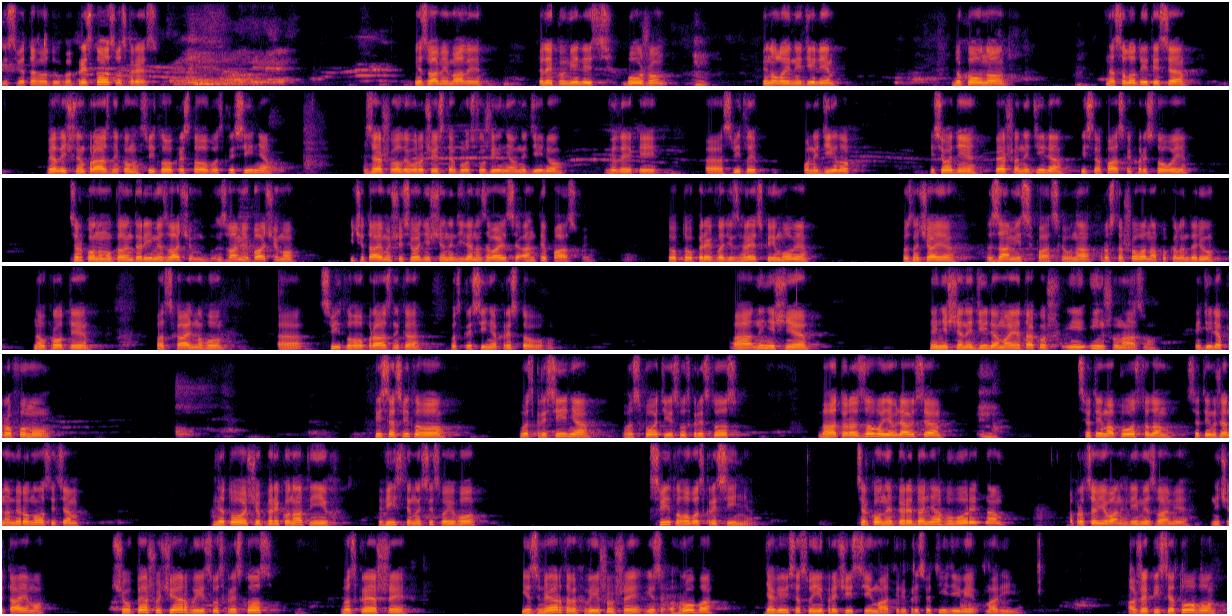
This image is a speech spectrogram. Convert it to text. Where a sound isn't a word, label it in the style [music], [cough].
і Святого Духа. Христос Воскрес! Ми з вами мали велику милість Божу минулої неділі духовно насолодитися величним праздником Світлого Христового Воскресіння, звершували урочисте богослужіння в неділю, великий е, світлий понеділок. І сьогодні перша неділя після Пасхи Христової. В церковному календарі ми з вами бачимо і читаємо, що сьогоднішня неділя називається Антипасхою. Тобто, в перекладі з грецької мови означає замість Пасхи. Вона розташована по календарю навпроти пасхального е, світлого празника Воскресіння Христового. А нинішнє Нинішня неділя має також і іншу назву неділя про Фому. Після світлого Воскресіння Господь Ісус Христос багаторазово являвся [clears throat] святим апостолам, святим женам мироносицям для того, щоб переконати їх в істинності свого світлого Воскресіння. Церковне передання говорить нам, а про це в Євангелії ми з вами не читаємо, що в першу чергу Ісус Христос, воскресши із мертвих, вийшовши із гроба, явився своїй пречистій матері, Пресвятій Діві Марії. А вже після того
